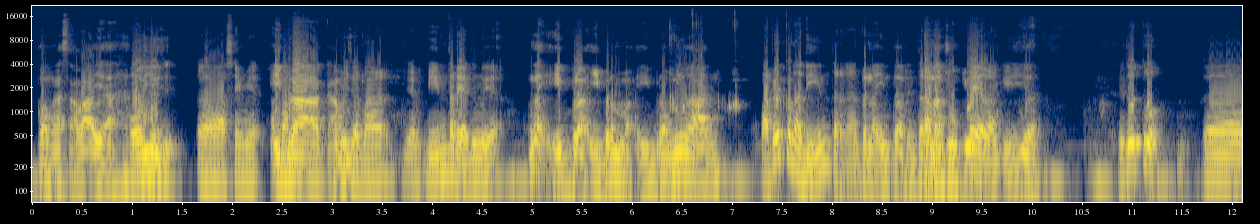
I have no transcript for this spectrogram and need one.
kok nggak salah ya. Oh iya eh, AC Milan. apa? Ibra kamu zaman di Inter ya dulu ya. Enggak Ibra Ibra Ibra Milan. Tapi pernah di Inter kan? Pernah Inter. Inter Pernah Juve Ju- lagi. Iya. itu tuh eh,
